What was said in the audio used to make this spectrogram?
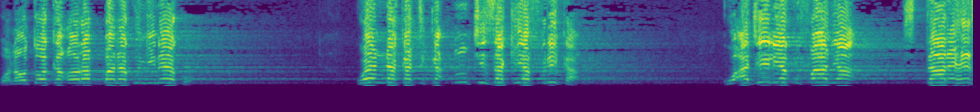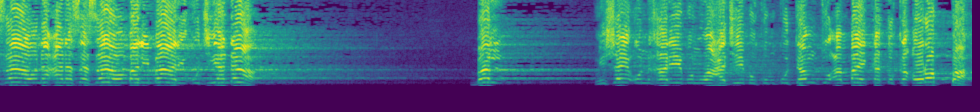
wanaotoka Europa na kwingineko kwenda katika nchi za Kiafrika kwa ajili ya kufanya starehe zao na anasa zao ni shay'un gharibun wa ajibu kumkuta mtu ambaye katoka Europa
